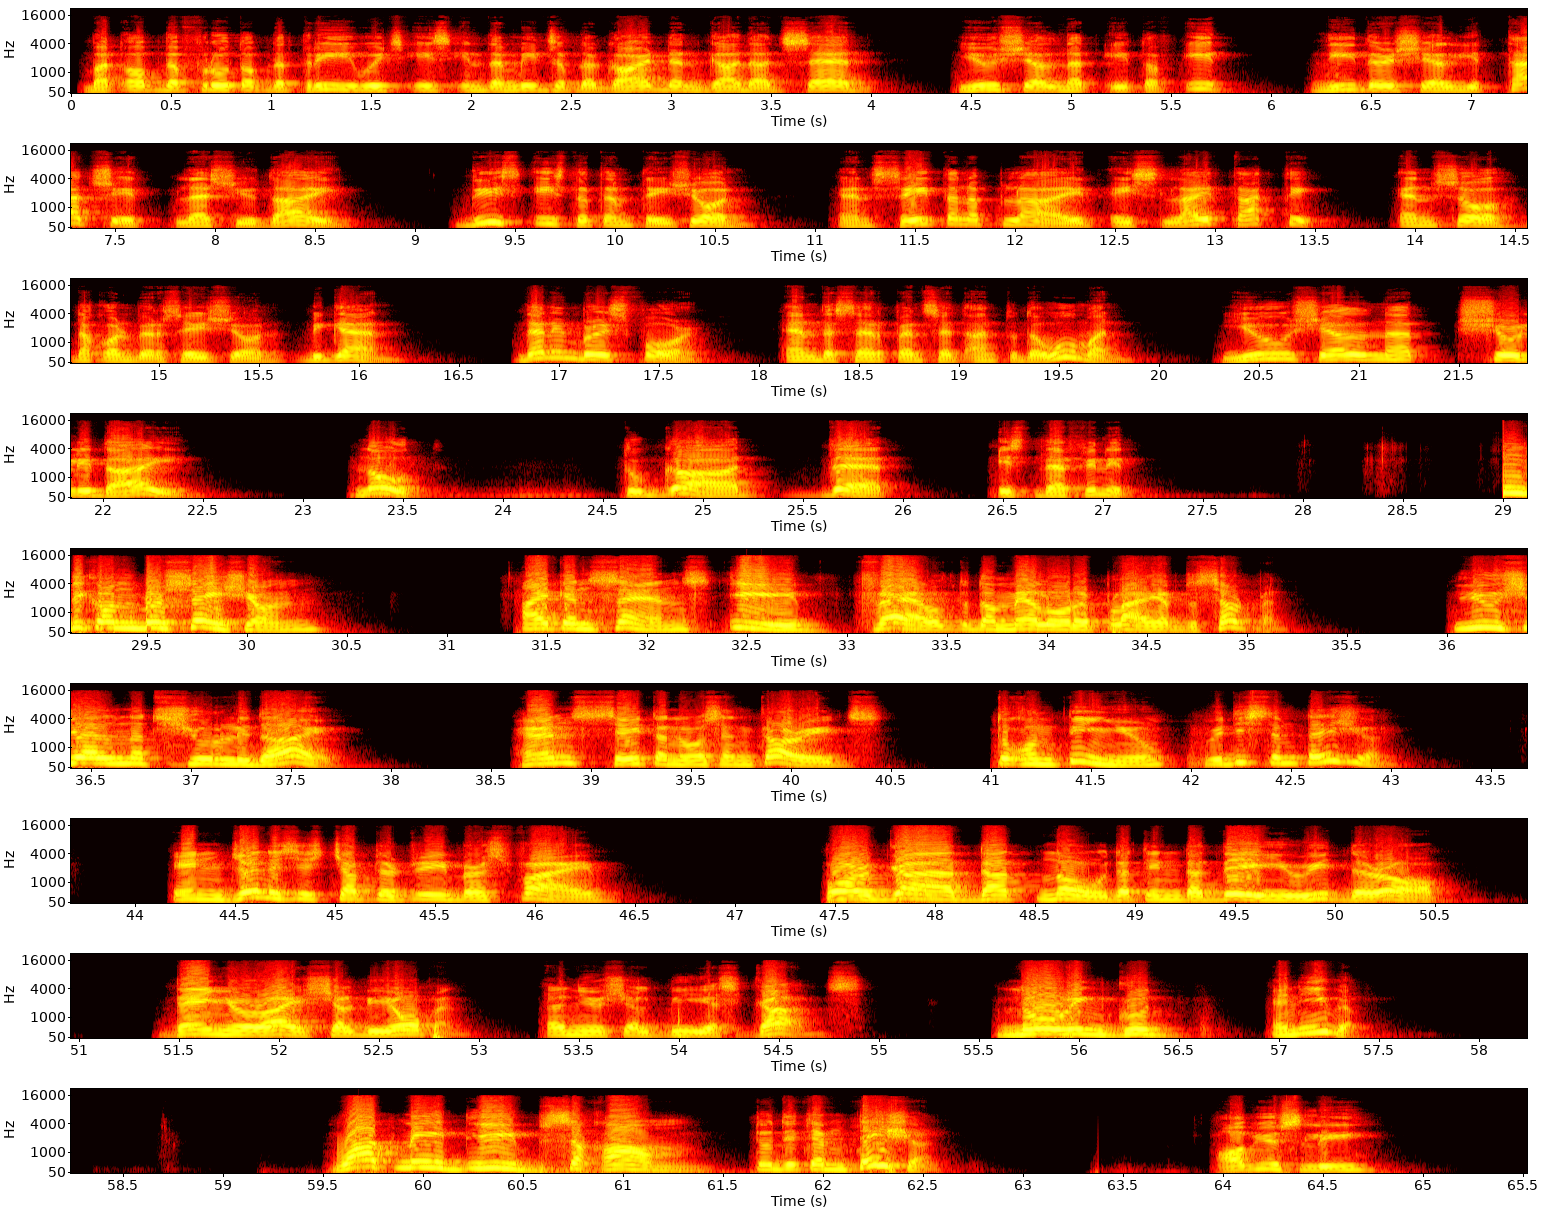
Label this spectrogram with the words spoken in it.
But of the fruit of the tree which is in the midst of the garden God had said, You shall not eat of it, neither shall ye touch it, lest you die. This is the temptation, and Satan applied a slight tactic, and so the conversation began. Then in verse 4, And the serpent said unto the woman, You shall not surely die. Note, to God, death is definite. In the conversation, I can sense Eve fell to the mellow reply of the serpent. You shall not surely die. Hence, Satan was encouraged to continue with this temptation. In Genesis chapter 3 verse 5, For God doth know that in the day you eat thereof, then your eyes shall be opened, and you shall be as gods, knowing good and evil. What made Eve succumb to the temptation? Obviously,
